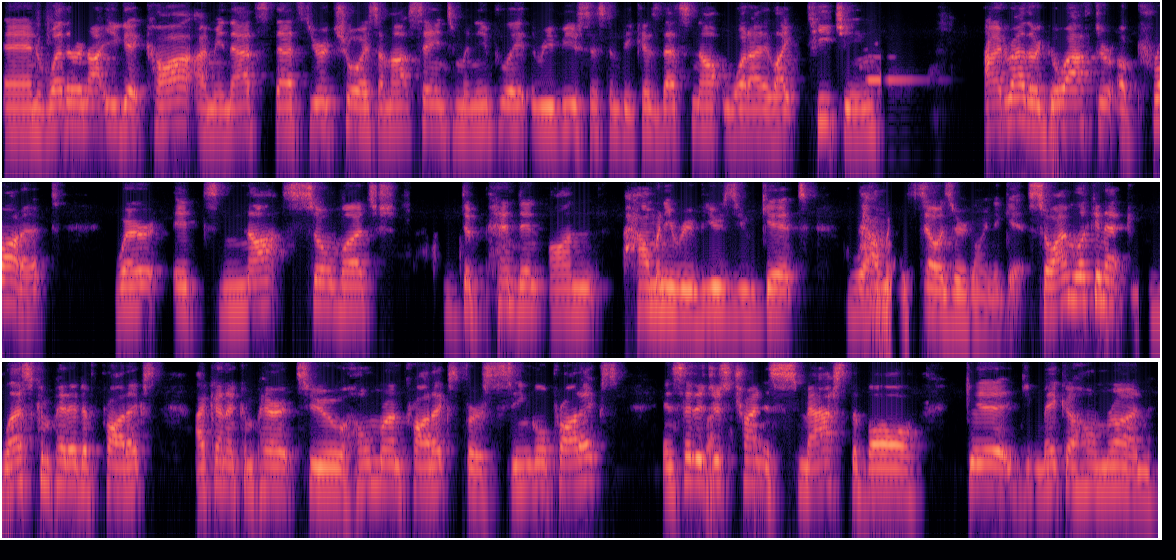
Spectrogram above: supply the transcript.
and whether or not you get caught, I mean, that's that's your choice. I'm not saying to manipulate the review system because that's not what I like teaching. I'd rather go after a product where it's not so much dependent on how many reviews you get, right. how many sales you're going to get. So I'm looking at less competitive products. I kind of compare it to home run products for single products instead of right. just trying to smash the ball get make a home run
